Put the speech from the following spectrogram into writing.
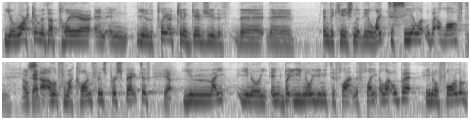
you're working with a player and, and you know the player kind of gives you the, the the indication that they like to see a little bit of loft. Okay. So, uh, from a conference perspective, Yep. you might you know, but you know you need to flatten the flight a little bit, you know, for them.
